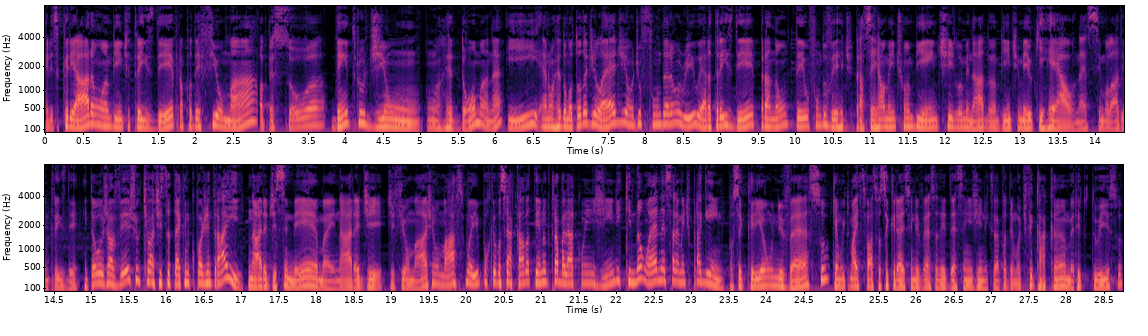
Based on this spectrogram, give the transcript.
Eles criaram um ambiente 3D para poder filmar a pessoa dentro de um, uma redoma, né? E era uma redoma toda de LED, onde o fundo era Unreal e era 3D para não ter o fundo verde, para ser realmente um ambiente iluminado, um ambiente meio que real, né? Simulado em 3D. Então eu já vejo que o artista técnico técnico pode entrar aí, na área de cinema e na área de, de filmagem, o máximo aí, porque você acaba tendo que trabalhar com engine que não é necessariamente para game. Você cria um universo, que é muito mais fácil você criar esse universo dentro dessa engine que você vai poder modificar a câmera e tudo isso.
